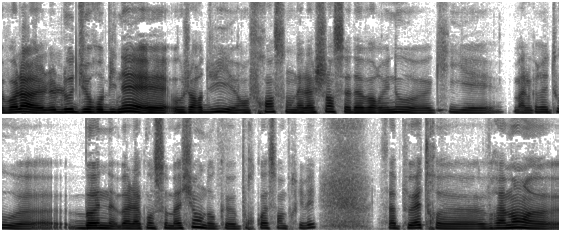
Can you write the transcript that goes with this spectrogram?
voilà, l'eau du robinet, aujourd'hui en France, on a la chance d'avoir une eau qui est malgré tout bonne à la consommation, donc pourquoi s'en priver? Ça peut être euh, vraiment euh,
